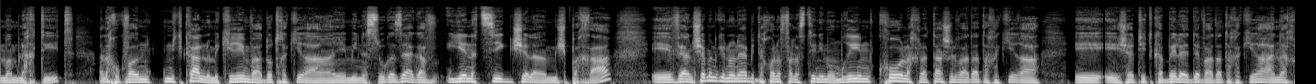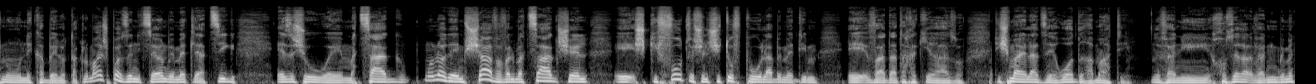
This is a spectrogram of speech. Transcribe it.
ממלכתית. אנחנו כבר נתקלנו, מכירים ועדות חקירה מן הסוג הזה, אגב, יהיה נציג של המשפחה, אה, ואנשי מנגנוני הביטחון הפלסטינים אומרים, כל החלטה של ועדת החקירה אה, אה, שתתקבל על ידי ועדת החקירה, אנחנו נקבל אותה. כלומר, יש פה איזה ניסיון באמת להציג איזשהו מצג, אני לא יודע אם שווא, אבל מצג של שקיפות ושל שיתוף פעולה באמת עם ועדת החקירה הזו. תשמע, אלעד, זה אירוע דרמטי. ואני חוזר, ואני באמת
